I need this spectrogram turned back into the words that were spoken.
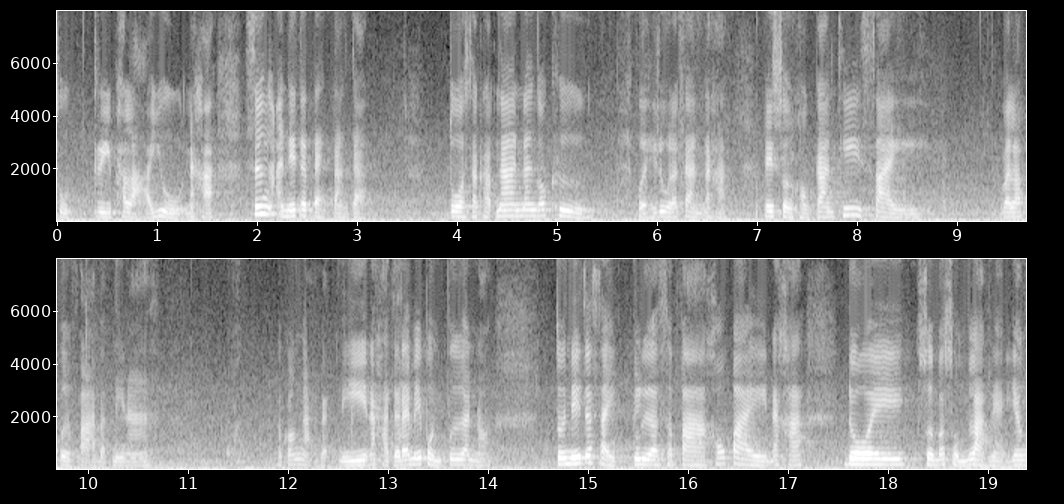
สูตรตรีผลาอยู่นะคะ ซึ่งอันนี้จะแตกต่างจากตัวสครับหน้านั่นก็คือ เปิดให้ดูแล้วกันนะคะ ในส่วนของการที่ใส่ เวลาเปิดฝาแบบนี้นะ แล้วก็หงายแบบนี้นะคะ จะได้ไม่ปนเปื้อนเนาะตัวนี้จะใส่เกลือสปาเข้าไปนะคะ โดยส่วนผสมหลักเนี่ยยัง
